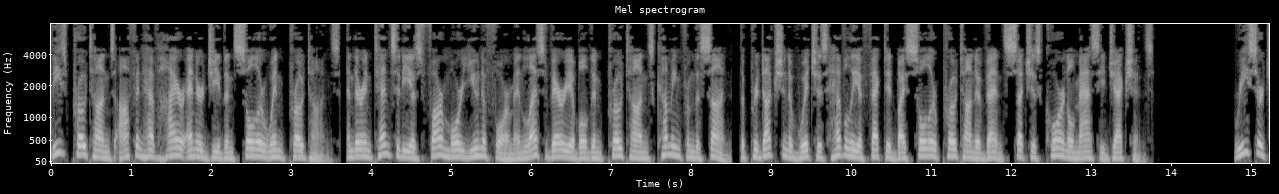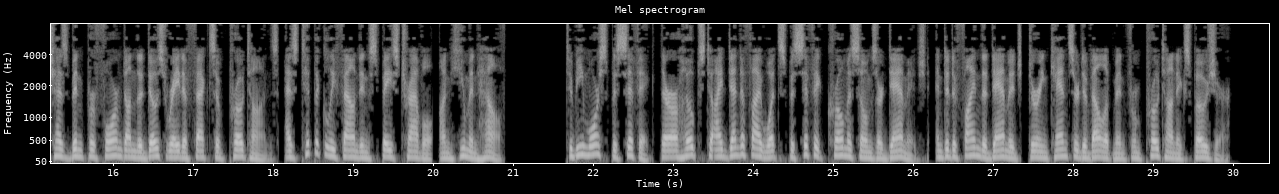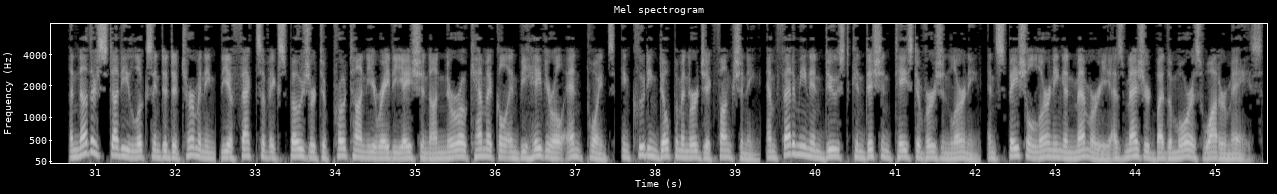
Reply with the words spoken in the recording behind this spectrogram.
These protons often have higher energy than solar wind protons, and their intensity is far more uniform and less variable than protons coming from the Sun, the production of which is heavily affected by solar proton events such as coronal mass ejections. Research has been performed on the dose rate effects of protons, as typically found in space travel, on human health. To be more specific, there are hopes to identify what specific chromosomes are damaged, and to define the damage, during cancer development from proton exposure. Another study looks into determining the effects of exposure to proton irradiation on neurochemical and behavioral endpoints, including dopaminergic functioning, amphetamine-induced conditioned taste aversion learning, and spatial learning and memory as measured by the Morris-Water maze.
